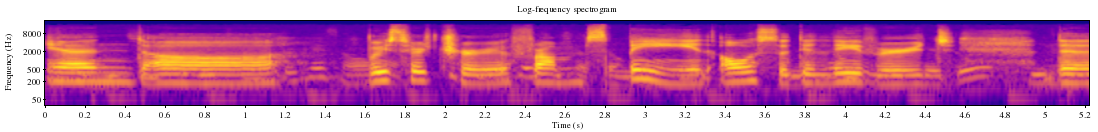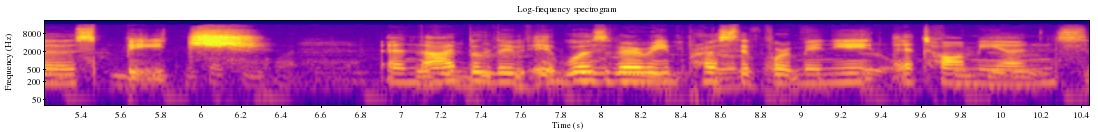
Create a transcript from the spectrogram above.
and a uh, researcher from Spain also delivered the speech and I believe it was very impressive for many Atomians.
